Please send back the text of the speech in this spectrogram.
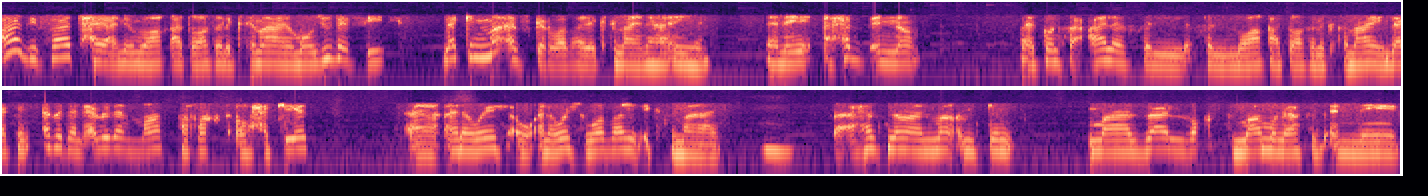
عادي فاتحة يعني مواقع التواصل الاجتماعي موجودة فيه لكن ما أذكر وضعي الاجتماعي نهائيا. يعني أحب إنه أكون فعالة في في المواقع التواصل الاجتماعي لكن أبدا أبدا ما تطرقت أو حكيت آه، أنا ويش أو أنا ويش وضعي الاجتماعي. فأحس نوعا ما يمكن ما زال الوقت ما مناسب إني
